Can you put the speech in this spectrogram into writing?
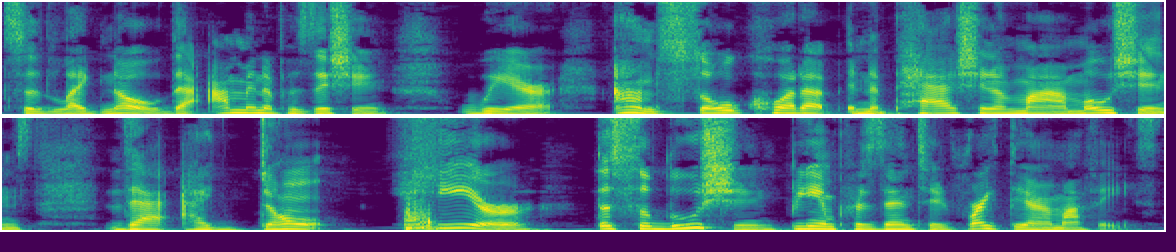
to like know that I'm in a position where I'm so caught up in the passion of my emotions that I don't hear the solution being presented right there in my face.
